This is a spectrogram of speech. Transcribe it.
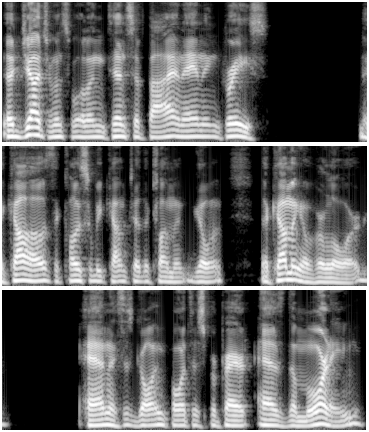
the judgments will intensify and, and increase because the closer we come to the coming, going, the coming of our Lord, and this is going forth is prepared as the morning,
